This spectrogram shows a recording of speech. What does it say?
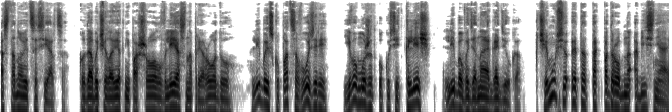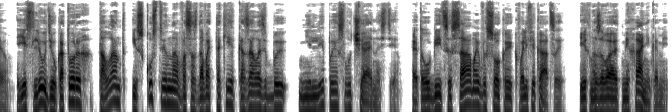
остановится сердце. Куда бы человек ни пошел, в лес, на природу, либо искупаться в озере, его может укусить клещ, либо водяная гадюка. К чему все это так подробно объясняю? Есть люди, у которых талант искусственно воссоздавать такие, казалось бы, нелепые случайности. Это убийцы самой высокой квалификации. Их называют механиками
